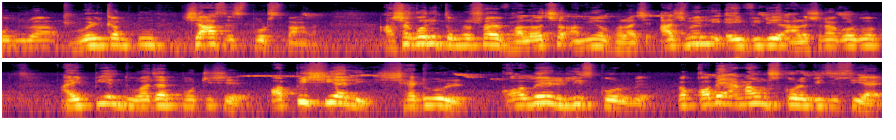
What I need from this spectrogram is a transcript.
বন্ধুরা ওয়েলকাম টু জাস স্পোর্টস বাংলা আশা করি তোমরা সবাই ভালো আছো, আমিও ভালো আছি। আজ মেনলি এই ভিডিও আলোচনা করব আইপিএল দু হাজার পঁচিশে অফিসিয়ালি শিডিউল কবে রিলিজ করবে বা কবে অ্যানাউন্স করবে বিসিসিআই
